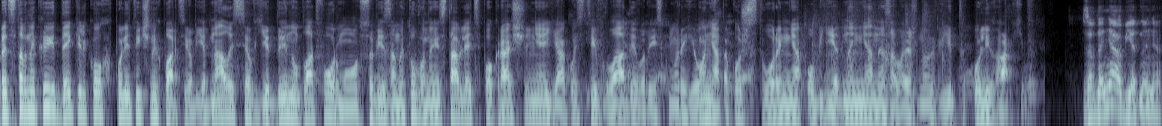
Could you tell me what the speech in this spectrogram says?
Представники декількох політичних партій об'єдналися в єдину платформу. Собі за мету вони ставлять покращення якості влади в Одеському регіоні, а також створення об'єднання незалежно від олігархів. Завдання об'єднання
